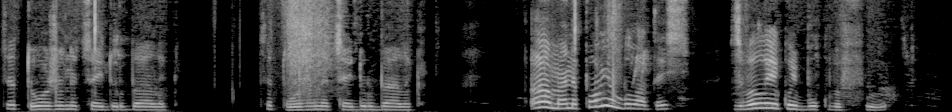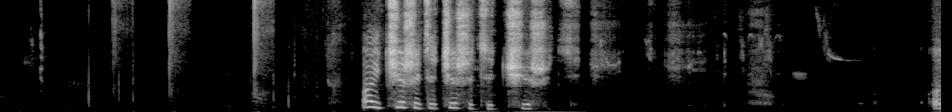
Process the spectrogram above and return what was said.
Це теж не цей дурбелик. Це теж не цей дурбелик. А, в мене помню була десь з великої букви Ф. Ай, чешеться, чешеться, чешеться. А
